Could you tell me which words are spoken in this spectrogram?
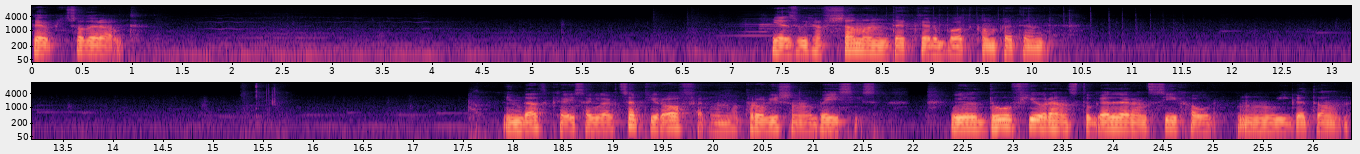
help each other out. Yes, we have Shaman Decker bot competent In that case, I will accept your offer on a provisional basis. We will do a few runs together and see how we get on.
